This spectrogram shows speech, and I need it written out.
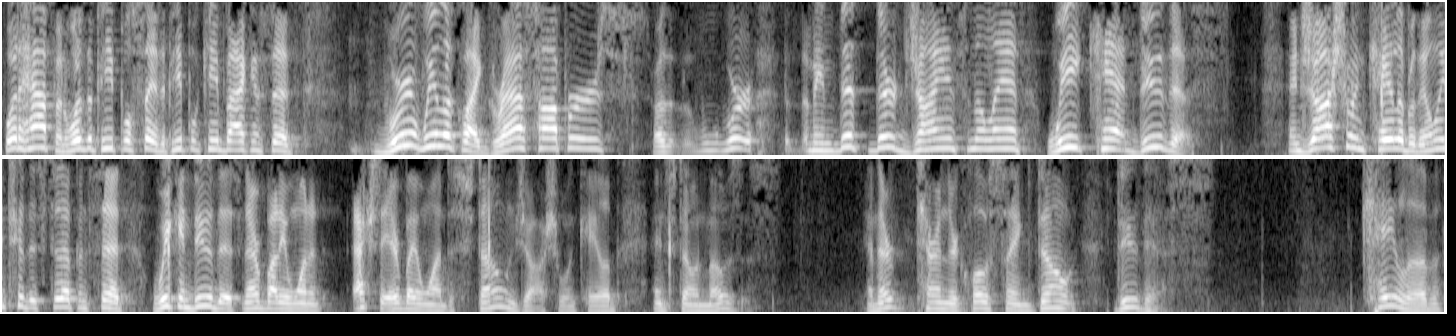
What happened? What did the people say? The people came back and said, we're, we look like grasshoppers. We're, I mean, this, they're giants in the land. We can't do this. And Joshua and Caleb are the only two that stood up and said, We can do this. And everybody wanted, actually, everybody wanted to stone Joshua and Caleb and stone Moses. And they're tearing their clothes saying, Don't do this. Caleb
